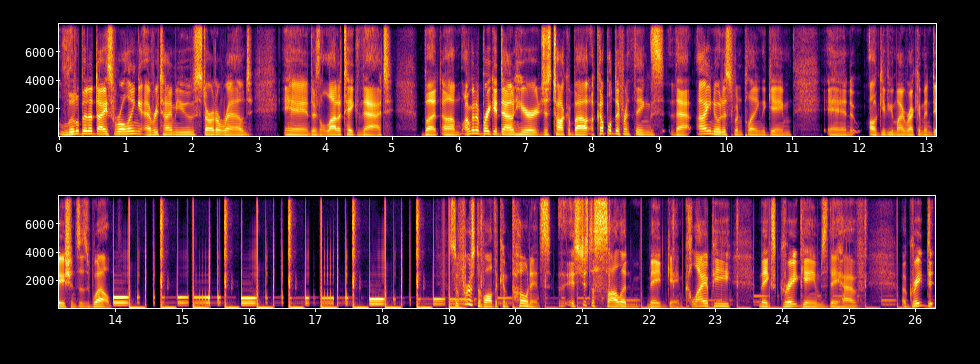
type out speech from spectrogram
little bit of dice rolling every time you start a round, and there's a lot of take that. But um, I'm going to break it down here, just talk about a couple different things that I noticed when playing the game, and I'll give you my recommendations as well. So first of all, the components. It's just a solid made game. Calliope makes great games. They have a great d-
